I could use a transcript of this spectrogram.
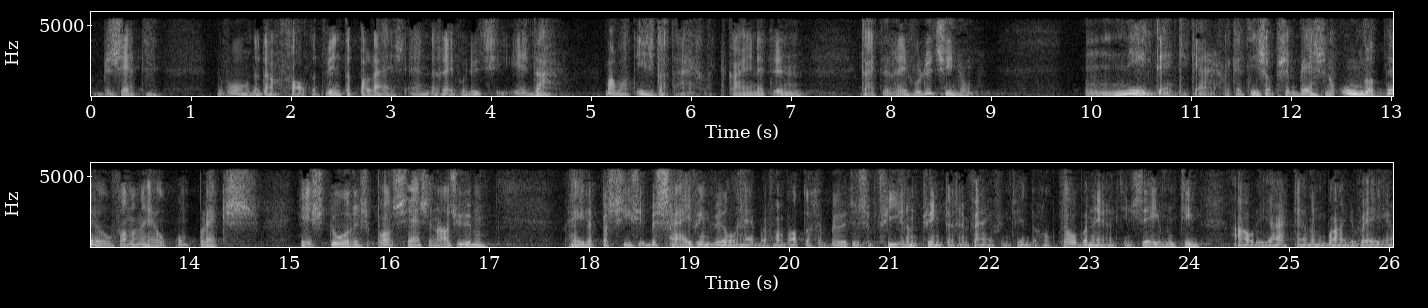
bezet de volgende dag valt het winterpaleis en de revolutie is daar. Maar wat is dat eigenlijk? Kan je het een, kan je het een revolutie noemen? Nee, denk ik eigenlijk. Het is op zijn best een onderdeel van een heel complex historisch proces. En als u een hele precieze beschrijving wil hebben van wat er gebeurd is op 24 en 25 oktober 1917, oude jaartelling by the way,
